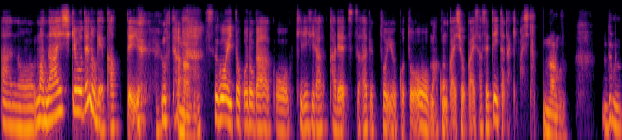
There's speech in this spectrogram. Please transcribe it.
あの、まあ、内視鏡での外科っていう またすごいところがこう切り開かれつつあるということを、まあ、今回紹介させていただきました。なるほど。でも、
